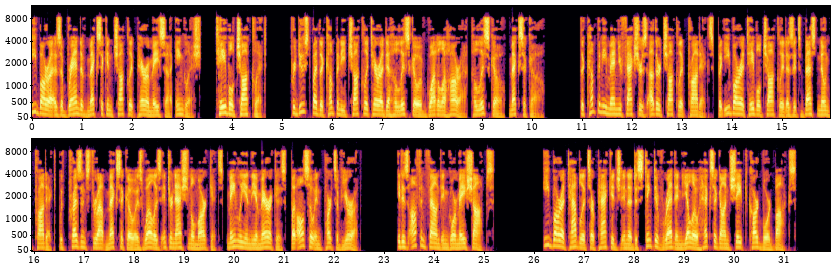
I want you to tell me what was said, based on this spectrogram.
Ibarra is a brand of Mexican chocolate para mesa English, table chocolate, produced by the company Chocolatera de Jalisco of Guadalajara, Jalisco, Mexico. The company manufactures other chocolate products, but Ibarra table chocolate is its best-known product, with presence throughout Mexico as well as international markets, mainly in the Americas, but also in parts of Europe. It is often found in gourmet shops. Ibarra tablets are packaged in a distinctive red and yellow hexagon-shaped cardboard box.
